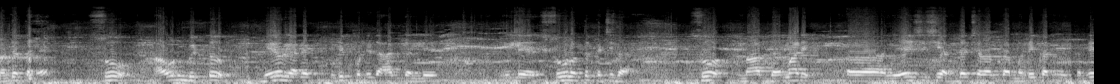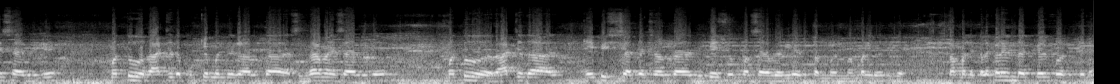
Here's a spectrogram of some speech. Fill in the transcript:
ಬಂದಿರ್ತಾರೆ. ಸೊ ಅವ್ರನ್ನ ಬಿಟ್ಟು ಬೇರೆಯವ್ರಿಗೆ ಯಾರೇ ಟಿಕೆಟ್ ಕೊಟ್ಟಿದ್ದ ಆಗದಲ್ಲಿ ಇಲ್ಲಿ ಸೋಲಂತೂ ಕಚ್ಚಿದ. ಸೊ ನಾವು ದಯಮಾಡಿ ಎ ಐ ಸಿ ಸಿ ಅಧ್ಯಕ್ಷರಾದಂಥ ಮಲ್ಲಿಕಾರ್ಜುನ ಖರ್ಗೆ ಸಾಹೇಬರಿಗೆ ಮತ್ತು ರಾಜ್ಯದ ಮುಖ್ಯಮಂತ್ರಿಗಳಾದಂಥ ಸಿದ್ದರಾಮಯ್ಯ ಸಾಹೇಬರಿಗೆ ಮತ್ತು ರಾಜ್ಯದ ಕೆ ಪಿ ಸಿ ಸಿ ಅಧ್ಯಕ್ಷರಾದಂಥ ಡಿ ಕೆ ಶಿವಕುಮಾರ್ ಸಾಹೇಬರಲ್ಲಿ ತಮ್ಮ ನಮ್ಮಲ್ಲಿ ತಮ್ಮಲ್ಲಿ ಕಳಕಳಿಯಿಂದ ಕೇಳ್ಕೊಳ್ತೀನಿ.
